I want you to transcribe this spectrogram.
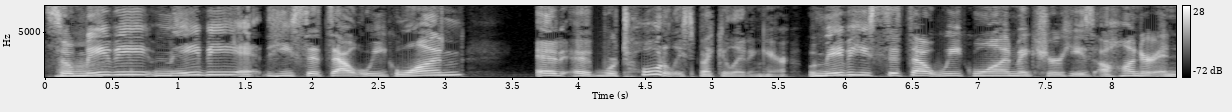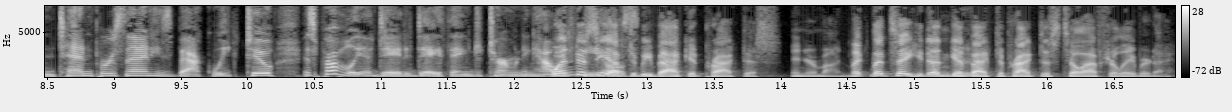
So maybe, maybe he sits out week one. And uh, we're totally speculating here, but maybe he sits out week one, make sure he's 110%. He's back week two. It's probably a day to day thing determining how when he does he have to be back at practice in your mind? Like, let's say he doesn't get back to practice till after Labor Day.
